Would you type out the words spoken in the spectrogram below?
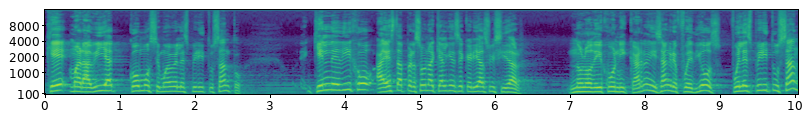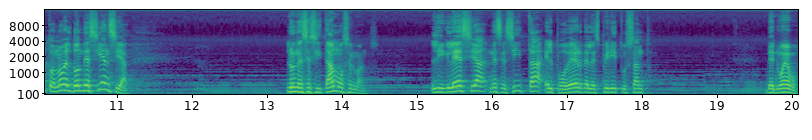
qué maravilla cómo se mueve el Espíritu Santo. ¿Quién le dijo a esta persona que alguien se quería suicidar? No lo dijo ni carne ni sangre, fue Dios, fue el Espíritu Santo, ¿no? El don de ciencia. Lo necesitamos, hermanos. La iglesia necesita el poder del Espíritu Santo. De nuevo,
